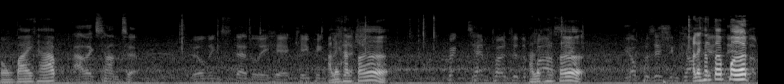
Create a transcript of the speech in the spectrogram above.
ส่งไปครับ Alex Hunter building steadily here, keeping อเล็กซันเตอร์ Quick tempo to the อเล็กซัน passing. เตอร์ The opposition can't อเล็กซัน get เตอร์ near เปิด them.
